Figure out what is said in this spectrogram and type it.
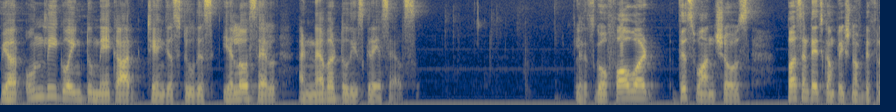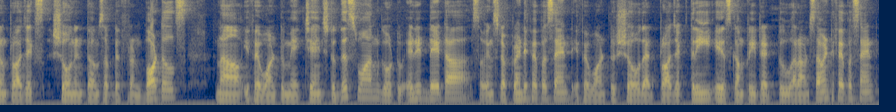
we are only going to make our changes to this yellow cell and never to these gray cells. Let us go forward. This one shows percentage completion of different projects shown in terms of different bottles. Now, if I want to make change to this one, go to edit data. So instead of 25%, if I want to show that project 3 is completed to around 75%,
